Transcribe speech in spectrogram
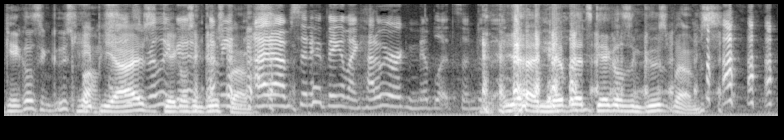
giggles and goosebumps. KPI. That's Eyes, giggles, and I mean, goosebumps. I, I'm sitting here thinking like, how do we work niblets into this? yeah niblets giggles and goosebumps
